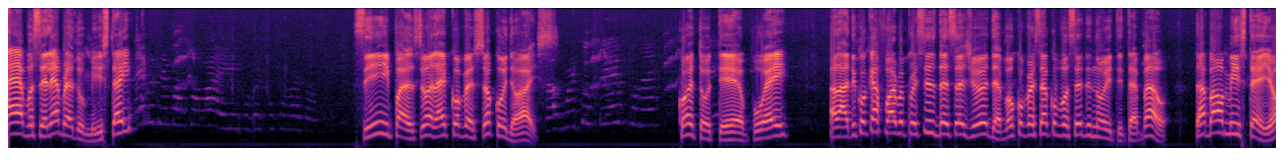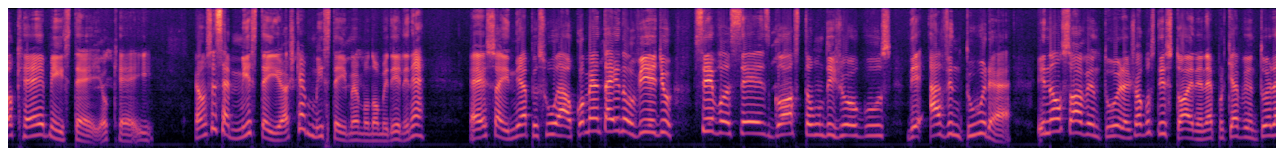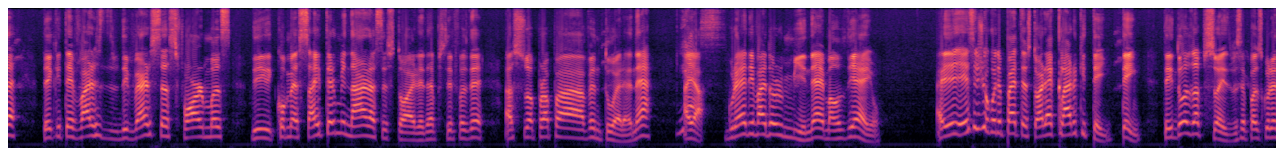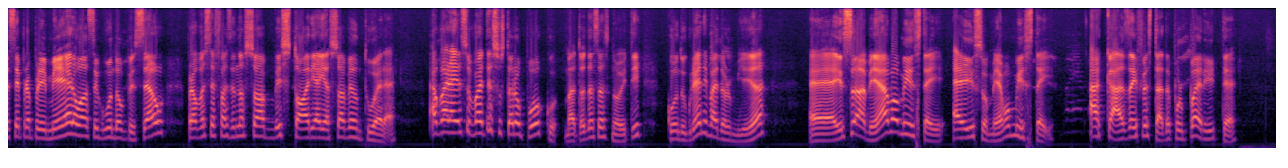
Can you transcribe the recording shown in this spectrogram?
É, você lembra do Misty? Lembra que ele passou lá e conversou com nós? ó? Sim, passou lá e conversou com nós. Faz muito tempo, né? Quanto tempo, hein? Olha lá, de qualquer forma, eu preciso dessa ajuda. Vou conversar com você de noite, tá bom? Tá bom, Misty. Ok, Misty. Ok. Eu não sei se é Misty. Eu acho que é Misty mesmo o nome dele, né? É isso aí, né, pessoal? Comenta aí no vídeo se vocês gostam de jogos de aventura. E não só aventura, jogos de história, né? Porque aventura tem que ter várias diversas formas de começar e terminar essa história, né? Pra você fazer a sua própria aventura, né? Aí, ó, Yes. Granny vai dormir, né, irmãozinho? Aí, esse jogo de Story é claro que tem, tem. Tem duas opções. Você pode escolher sempre a primeira ou a segunda opção pra você fazer a sua história e a sua aventura. Agora isso vai te assustar um pouco, mas todas as noites, quando o Granny vai dormir, é isso mesmo, Mister. É isso mesmo, Mister. A casa é infestada por parita.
